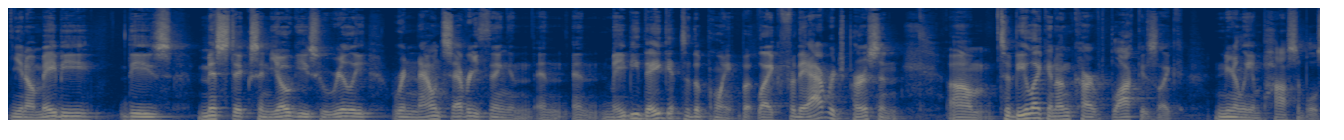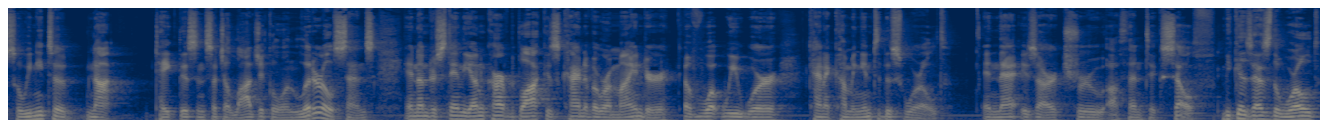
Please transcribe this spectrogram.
you know maybe these mystics and yogis who really renounce everything and and and maybe they get to the point, but like for the average person, um, to be like an uncarved block is like nearly impossible. So we need to not take this in such a logical and literal sense and understand the uncarved block is kind of a reminder of what we were kind of coming into this world. And that is our true, authentic self. Because as the world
